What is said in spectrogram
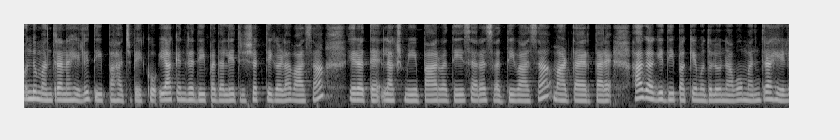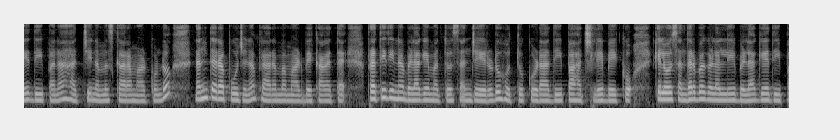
ಒಂದು ಮಂತ್ರನ ಹೇಳಿ ದೀಪ ಹಚ್ಚಬೇಕು. ಯಾಕೆಂದರೆ ದೀಪದಲ್ಲಿ ತ್ರಿಶಕ್ತಿಗಳ ವಾಸ ಇರುತ್ತೆ. ಲಕ್ಷ್ಮಿ, ಪಾರ್ವತಿ, ಸರಸ್ವತಿ ವಾಸ ಮಾಡ್ತಾ ಇರ್ತಾರೆ. ಹಾಗಾಗಿ ದೀಪಕ್ಕೆ ಮೊದಲು ನಾವು ಮಂತ್ರ ಹೇಳಿ ದೀಪನ ಹಚ್ಚಿ ನಮಸ್ಕಾರ ಮಾಡಿಕೊಂಡು ನಂತರ ಪೂಜೆನ ಪ್ರಾರಂಭ ಮಾಡಬೇಕಾಗತ್ತೆ. ಪ್ರತಿದಿನ ಬೆಳಗ್ಗೆ ಮತ್ತು ಸಂಜೆ ಎರಡು ಹೊತ್ತು ಕೂಡ ದೀಪ ಹಚ್ಚಲೇಬೇಕು. ಕೆಲವು ಸಂದರ್ಭಗಳಲ್ಲಿ ಬೆಳಗ್ಗೆ ದೀಪ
